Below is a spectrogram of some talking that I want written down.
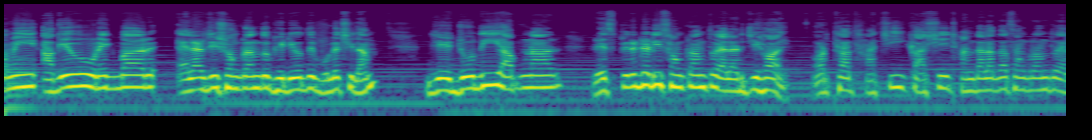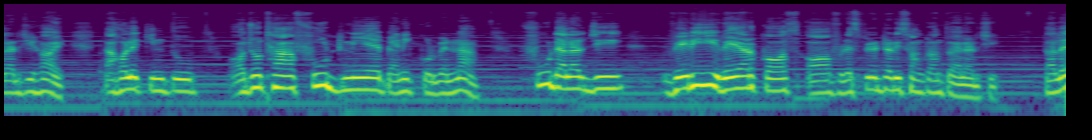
আমি আগেও অনেকবার অ্যালার্জি সংক্রান্ত ভিডিওতে বলেছিলাম যে যদি আপনার রেসপিরেটরি সংক্রান্ত অ্যালার্জি হয়, অর্থাৎ হাঁচি, কাশি, ঠান্ডা লাগা সংক্রান্ত অ্যালার্জি হয়, তাহলে কিন্তু অযথা ফুড নিয়ে প্যানিক করবেন না। Food allergy very rare cause of respiratory সংক্রান্ত অ্যালার্জি। তাহলে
